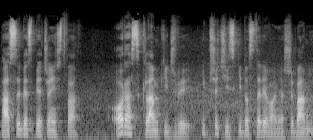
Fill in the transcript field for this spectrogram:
pasy bezpieczeństwa oraz klamki drzwi i przyciski do sterowania szybami.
